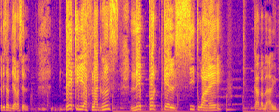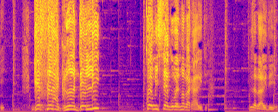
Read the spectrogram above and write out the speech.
Tade sa mdi avansel. Dek il y a flagrance, nèpot kel sitwanyen ka baba harite. Gen flagrant deli, komiser gouvernement pa ka harite. Pou ki sa dwa harite yo?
